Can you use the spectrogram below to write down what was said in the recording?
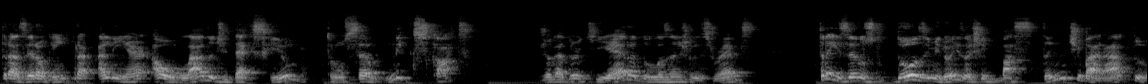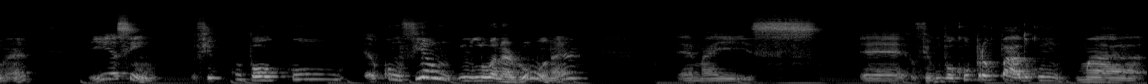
trazer alguém para alinhar ao lado de Dex Hill. Trouxeram Nick Scott, jogador que era do Los Angeles Rams, Três anos, 12 milhões, eu achei bastante barato, né? E assim, eu fico um pouco. Eu confio em Luana Rumo, né? É, mas é, eu fico um pouco preocupado com uma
